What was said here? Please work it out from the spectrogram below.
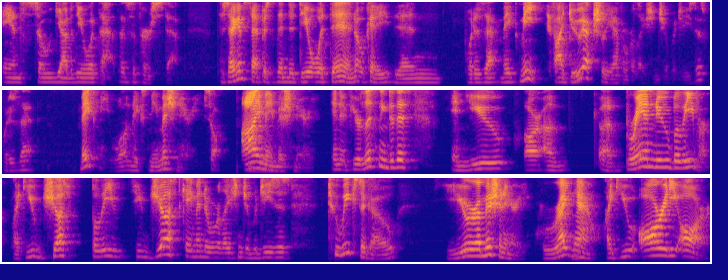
And so you got to deal with that. That's the first step. The second step is then to deal with then, okay, then what does that make me? If I do actually have a relationship with Jesus, what does that make me? Well, it makes me a missionary. So I'm a mm-hmm. missionary. And if you're listening to this and you are a, a brand new believer, like you just believe, you just came into a relationship with Jesus, two weeks ago, you're a missionary right now. Like you already are.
